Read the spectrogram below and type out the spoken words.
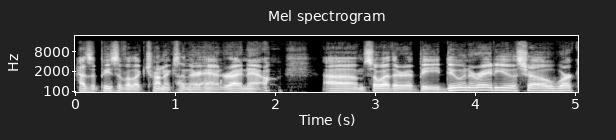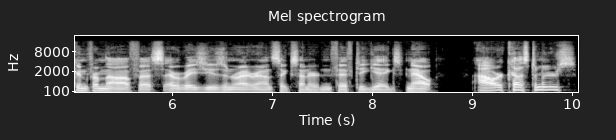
has a piece of electronics in their hand right now. Um, so whether it be doing a radio show, working from the office, everybody's using right around 650 gigs. Now, our customers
